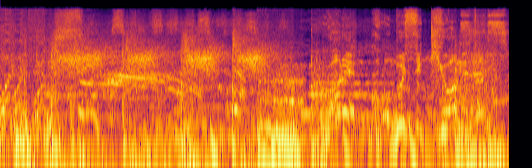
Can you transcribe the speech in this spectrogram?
我拳極めたり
